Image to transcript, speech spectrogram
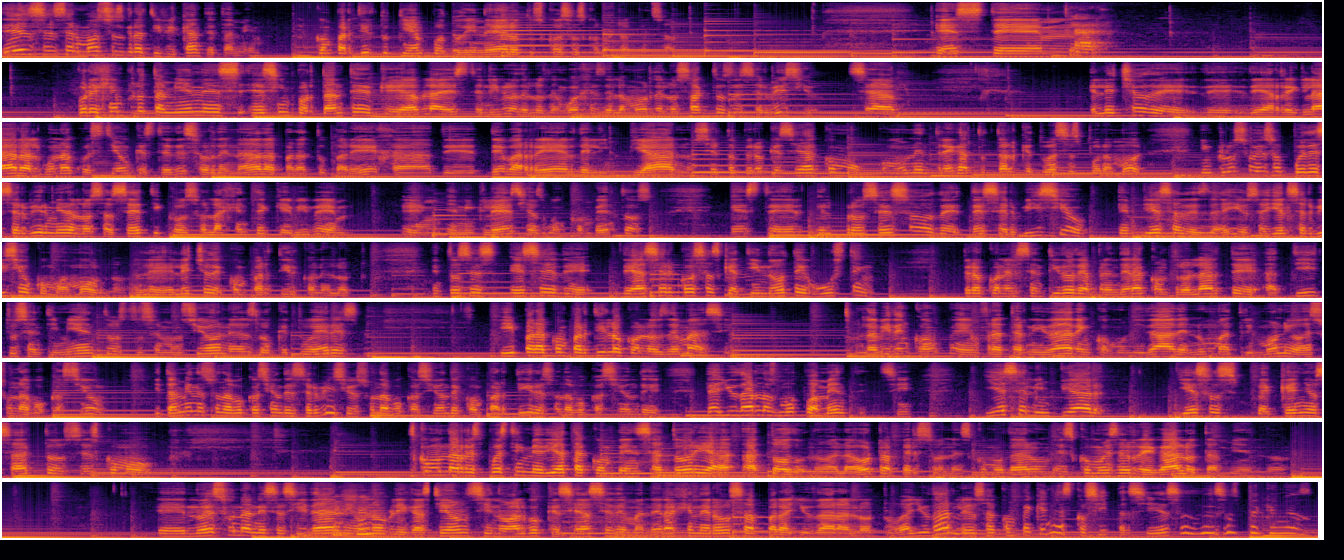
es, es hermoso, es gratificante también compartir tu tiempo, tu dinero, tus cosas con otra persona. Este. Claro. Por ejemplo, también es, es importante que habla este libro de los lenguajes del amor, de los actos de servicio. O sea, el hecho de, arreglar alguna cuestión que esté desordenada para tu pareja, de, barrer, de limpiar, ¿no es cierto? Pero que sea como, como una entrega total que tú haces por amor. Incluso eso puede servir, mira, los ascéticos o la gente que vive en, iglesias o en conventos. Este, el proceso de, servicio empieza desde ahí, o sea, y el servicio como amor, ¿no? El, el hecho de compartir con el otro. Entonces, ese de, de hacer cosas que a ti no te gusten, pero con el sentido de aprender a controlarte a ti, tus sentimientos, tus emociones, lo que tú eres, y para compartirlo con los demás. ¿sí? La vida en, fraternidad, en comunidad, en un matrimonio es una vocación. Y también es una vocación de servicio, es una vocación de compartir, es una vocación de, ayudarnos mutuamente. ¿sí? Y ese limpiar y esos pequeños actos es como como una respuesta inmediata compensatoria a todo, ¿no? A la otra persona. Es como dar un, es como ese regalo también, ¿no? Eh, no es una necesidad ni una obligación, sino algo que se hace de manera generosa para ayudar al otro. Ayudarle, o sea, con pequeñas cositas, sí, esos, esos pequeños.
